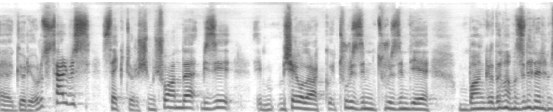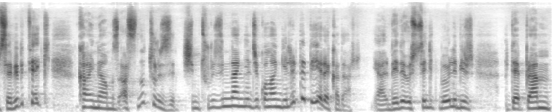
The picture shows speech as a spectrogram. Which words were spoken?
e, görüyoruz. Servis sektörü şimdi şu anda bizi bir şey olarak turizm turizm diye bangırdamamızın en önemli sebebi tek kaynağımız aslında turizm. Şimdi turizmden gelecek olan gelir de bir yere kadar. Yani ve de üstelik böyle bir deprem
